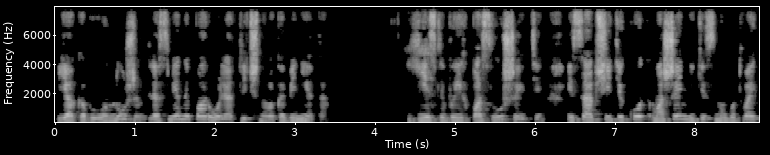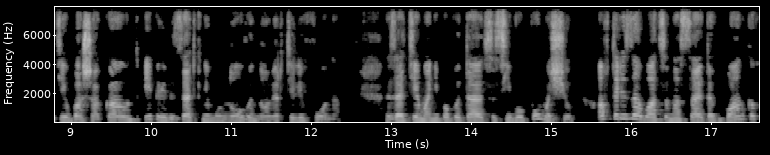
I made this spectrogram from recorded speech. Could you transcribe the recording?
якобы он нужен для смены пароля от личного кабинета. Если вы их послушаете и сообщите код, мошенники смогут войти в ваш аккаунт и привязать к нему новый номер телефона. Затем они попытаются с его помощью авторизоваться на сайтах банков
